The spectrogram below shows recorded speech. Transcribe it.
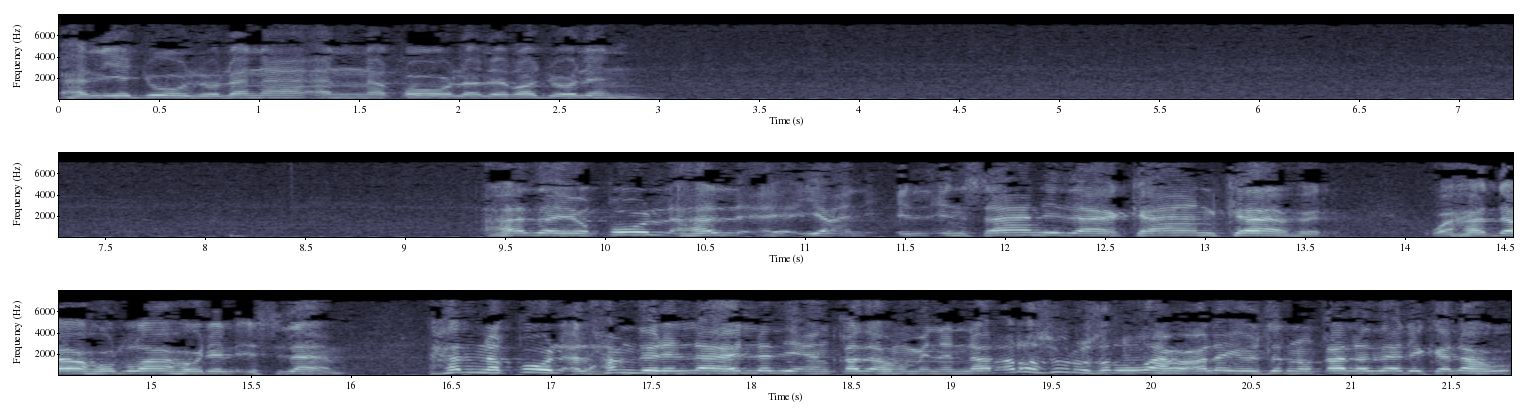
هل يجوز لنا أن نقول لرجل هذا يقول هل يعني الإنسان إذا كان كافر وهداه الله للإسلام هل نقول الحمد لله الذي أنقذه من النار؟ الرسول صلى الله عليه وسلم قال ذلك له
